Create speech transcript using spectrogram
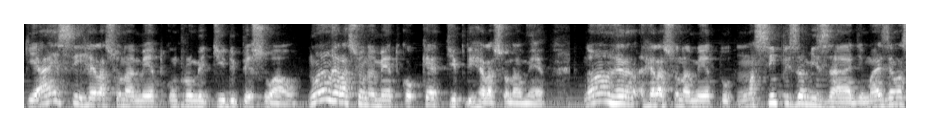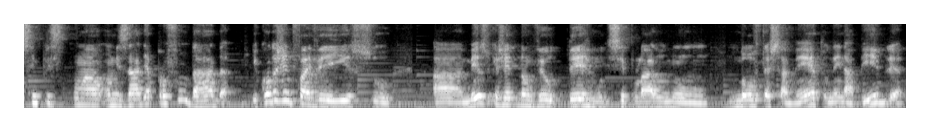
que há esse relacionamento comprometido e pessoal. Não é um relacionamento qualquer tipo de relacionamento. Não é um re- relacionamento, uma simples amizade, mas é uma simples uma amizade aprofundada. E quando a gente vai ver isso ah, mesmo que a gente não vê o termo discipulado no Novo Testamento, nem na Bíblia,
